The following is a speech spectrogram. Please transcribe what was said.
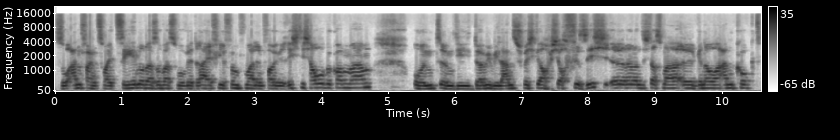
so Anfang 2010 oder sowas, wo wir drei, vier, fünf Mal in Folge richtig Haue bekommen haben. Und ähm, die Derby-Bilanz spricht, glaube ich, auch für sich, äh, wenn man sich das mal äh, genauer anguckt.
